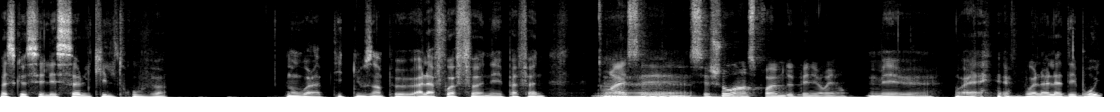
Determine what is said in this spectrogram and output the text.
parce que c'est les seuls qui le trouvent. Donc voilà, petite news un peu à la fois fun et pas fun. Ouais, euh, c'est chaud hein, ce problème de pénurie. Hein. Mais euh, ouais, voilà la débrouille.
